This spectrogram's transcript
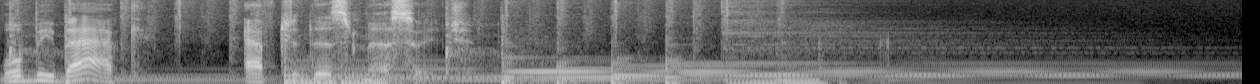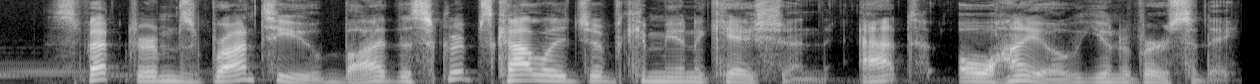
We'll be back after this message. Spectrum's brought to you by the Scripps College of Communication at Ohio University.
